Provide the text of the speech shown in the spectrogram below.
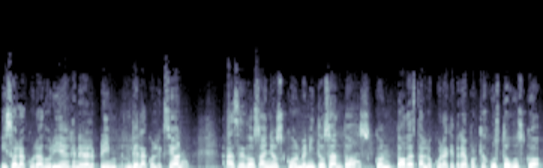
hizo la curaduría en General Prim de la colección. Hace dos años con Benito Santos, con toda esta locura que traía, porque justo buscó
